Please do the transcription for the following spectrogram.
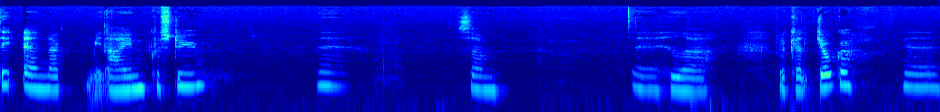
det er nok min egen kostume, øh, som øh, hedder, bliver kaldt Joker, øh,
